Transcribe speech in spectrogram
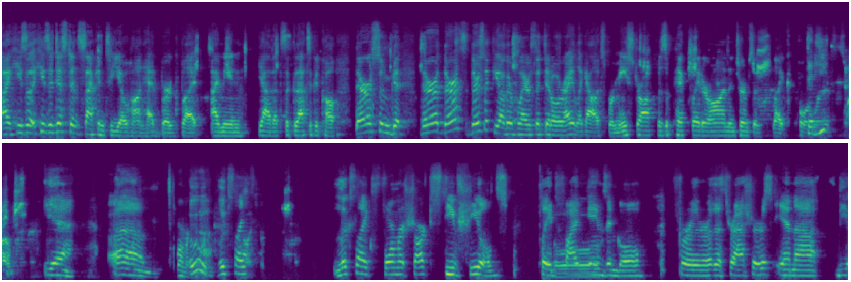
Uh, he's a he's a distant second to Johan Hedberg, but I mean, yeah, that's a that's a good call. There are some good there there's there's a few other players that did all right, like Alex Burmistrov was a pick later on in terms of like Did he? forwards. Yeah. Um, Former ooh, Canuck. looks like looks like former Shark Steve Shields played five games in goal for the Thrashers in uh, the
